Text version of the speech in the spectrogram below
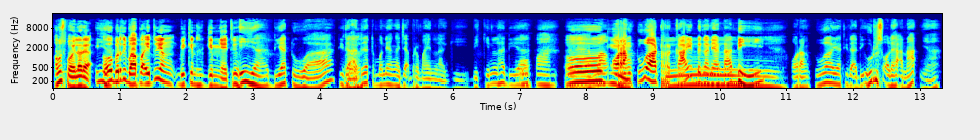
kamu spoiler ya? Iya. Oh, berarti bapak itu yang bikin gamenya itu. Iya, dia tua, tidak Hah? ada teman yang ngajak bermain lagi. Bikinlah dia. Oh, pan. Eh, Oh, orang tua terkait dengan yang tadi, gitu. Orang tua yang tidak diurus oleh anaknya,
